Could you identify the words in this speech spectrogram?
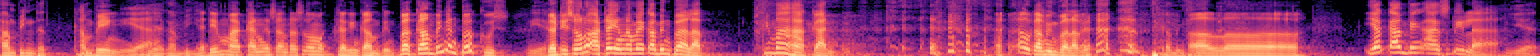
kambing dat. Kambing ya. Iya, kambing. Jadi makan kesukaan Rasulullah daging kambing. Bah, kambing kan bagus. Iya. Nah di Solo ada yang namanya kambing balap. Dimakan. Tahu kambing balap ya? kambing. Allah. Ya kambing asli lah. Iya.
